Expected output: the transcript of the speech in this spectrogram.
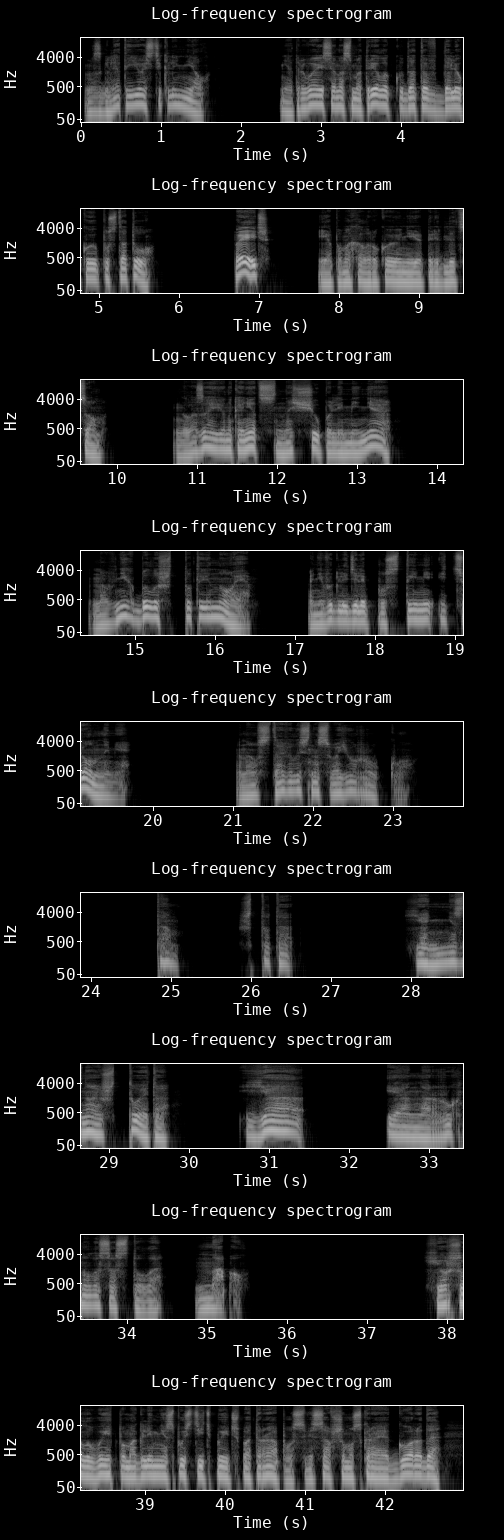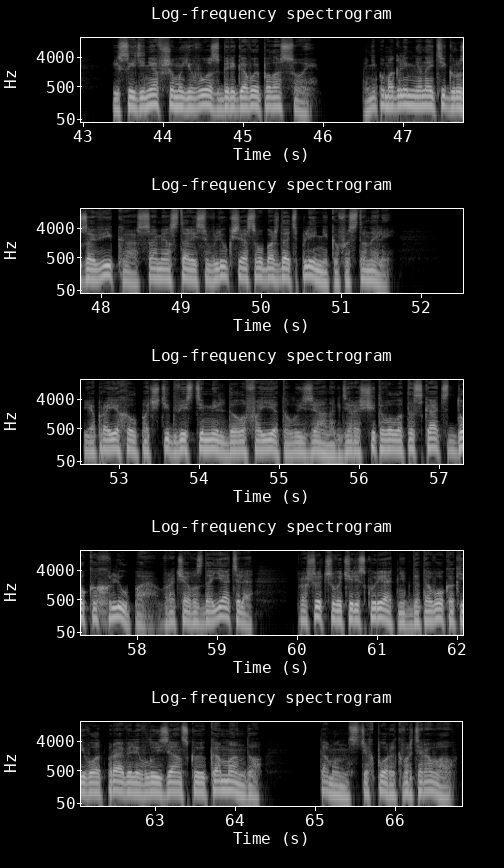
Взгляд ее остекленел. Не отрываясь, она смотрела куда-то в далекую пустоту. «Пейдж!» — я помахал рукой у нее перед лицом. Глаза ее, наконец, нащупали меня, но в них было что-то иное. Они выглядели пустыми и темными. Она уставилась на свою руку. «Там что-то... Я не знаю, что это. Я...» И она рухнула со стула на пол. Хёршел и Уэйт помогли мне спустить Пейдж по трапу, свисавшему с края города и соединявшему его с береговой полосой. Они помогли мне найти грузовик, а сами остались в люксе освобождать пленников из тоннелей. Я проехал почти 200 миль до Лафайета, Луизиана, где рассчитывал отыскать Дока Хлюпа, врача-воздаятеля, прошедшего через курятник до того, как его отправили в луизианскую команду. Там он с тех пор и квартировал.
